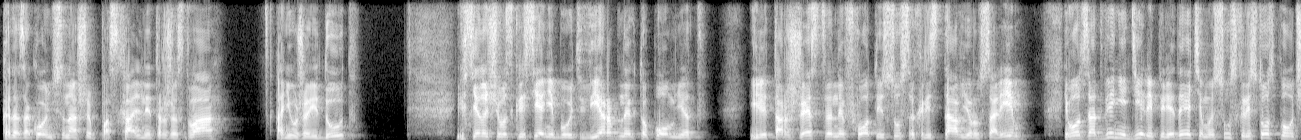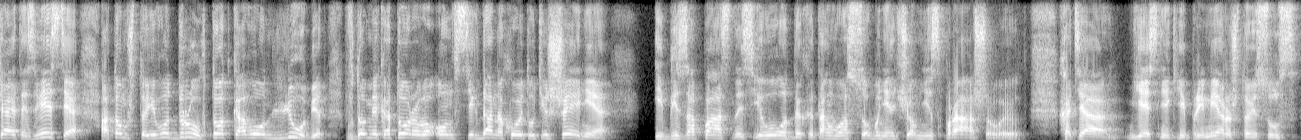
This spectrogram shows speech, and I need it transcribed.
когда закончатся наши пасхальные торжества. Они уже идут. И в следующее воскресенье будет вербный, кто помнит или торжественный вход Иисуса Христа в Иерусалим. И вот за две недели перед этим Иисус Христос получает известие о том, что его друг, тот, кого он любит, в доме которого он всегда находит утешение и безопасность, и отдых, и там его особо ни о чем не спрашивают. Хотя есть некие примеры, что Иисус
